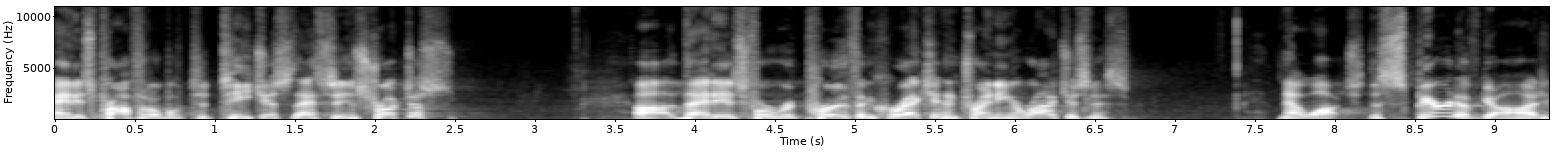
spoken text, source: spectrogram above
And it's profitable to teach us, that's to instruct us. Uh, that is for reproof and correction and training in righteousness. Now, watch. The Spirit of God,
